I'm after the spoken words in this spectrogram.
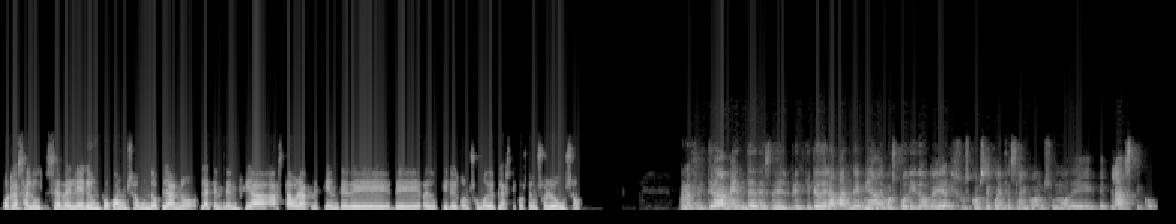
por la salud se relegue un poco a un segundo plano la tendencia hasta ahora creciente de reducir el consumo de plásticos de un solo uso? Bueno, efectivamente, desde el principio de la pandemia hemos podido ver sus consecuencias en el consumo de, plástico.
